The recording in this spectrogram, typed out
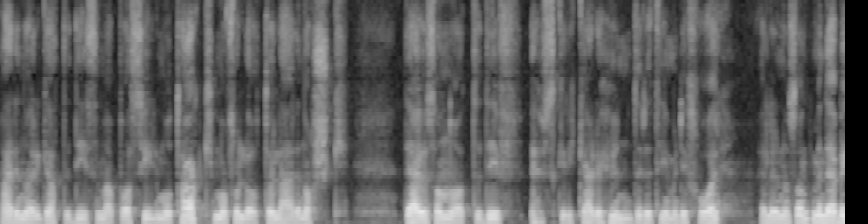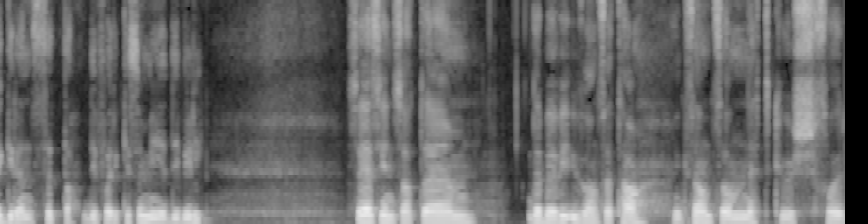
her i Norge, at de som er på asylmottak, må få lov til å lære norsk. Det er jo sånn nå at de Jeg husker ikke, er det 100 timer de får? Eller noe sånt. Men det er begrenset, da. De får ikke så mye de vil. Så jeg syns at eh, det bør vi uansett ha. Ikke sant? Sånn nettkurs for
